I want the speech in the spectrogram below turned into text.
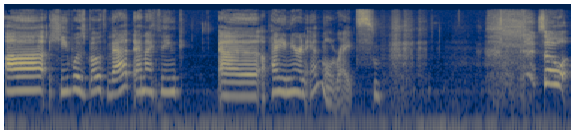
Uh, he was both that and I think uh, a pioneer in animal rights. So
